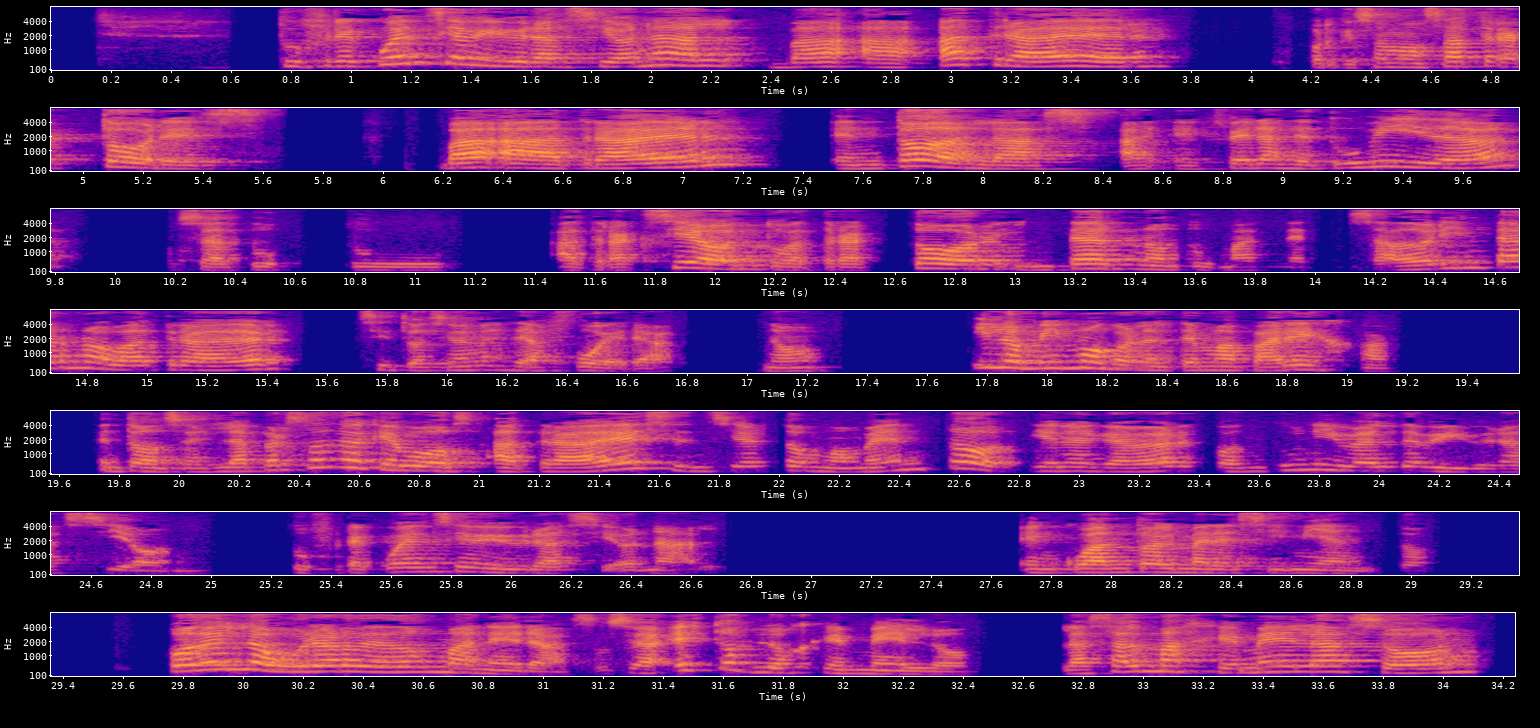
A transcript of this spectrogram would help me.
Tu frecuencia vibracional va a atraer, porque somos atractores, va a atraer en todas las esferas de tu vida, o sea, tu, atracción, tu atractor interno, tu magnetizador interno va a traer situaciones de afuera, ¿no? Y lo mismo con el tema pareja. Entonces, la persona que vos atraes en cierto momento tiene que ver con tu nivel de vibración, tu frecuencia vibracional, en cuanto al merecimiento. Podés laburar de dos maneras, o sea, esto es lo gemelo. Las almas gemelas son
